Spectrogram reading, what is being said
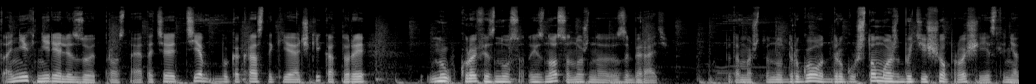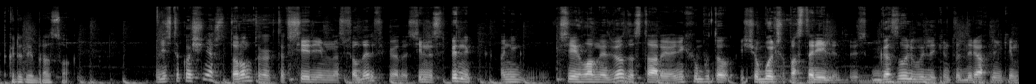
они их не реализуют просто. Это те, те как раз такие очки, которые, ну, кровь из носа, из носа нужно забирать. Потому что, ну, другого, другого, что может быть еще проще, если не открытый бросок? Есть такое ощущение, что Торонто как-то в серии именно с Филадельфией, когда сильный соперник, они все главные звезды старые, они как будто еще больше постарели. То есть Газоль выглядит каким-то дряхленьким,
